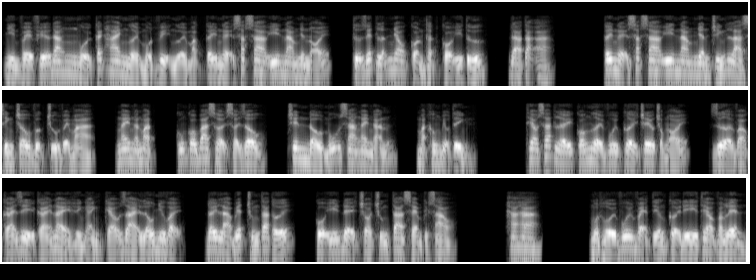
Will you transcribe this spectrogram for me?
nhìn về phía đang ngồi cách hai người một vị người mặc cây nghệ sát xa y nam nhân nói, tự giết lẫn nhau còn thật có ý tứ, đa tạ a. Cây nghệ sát xa y nam nhân chính là sinh châu vực chủ vệ ma, ngay ngắn mặt, cũng có ba sợi sợi dâu, trên đầu mũ xa ngay ngắn, mặt không biểu tình. Theo sát lấy có người vui cười trêu chọc nói, dựa vào cái gì cái này hình ảnh kéo dài lâu như vậy, đây là biết chúng ta tới, cố ý để cho chúng ta xem thì sao. Ha ha. Một hồi vui vẻ tiếng cười đi theo vang lên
